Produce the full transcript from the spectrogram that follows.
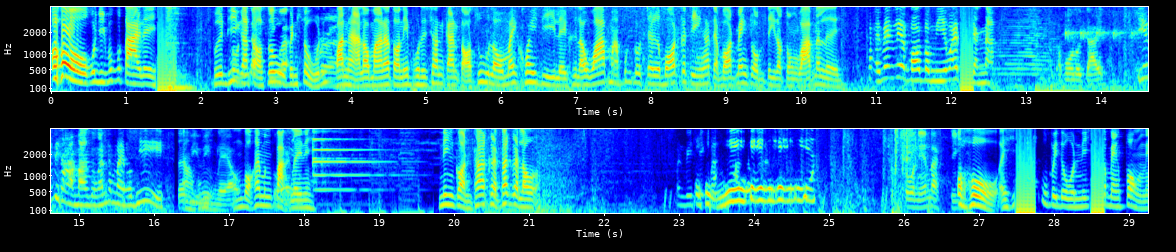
โอ้โหกูยิงพวกกูตายเลยพื้นที่การต่อสู้เป็นศูนย์ปัญหาเรามานะตอนนี้โพซิชันการต่อสู้เราไม่ค่อยดีเลยคือเราวาร์ปมาปุ๊บเราเจอบอสก็จริงฮะแต่บอสแม่งโจมตีเราตรงวาร์ปนั่นเลยใครแม่งเรียกบอลตรงนี้ไว้อย่างหนักอโปโลใจเอี้ยพี่ถามมาตรงนั้นทำไมวะพี่เติ้ลอ้าวมีวิ่งแล้วมึงบอกให้มึงปักเลยนี่ นิ่งก่อนถ้าเกิดถ้าเกิดเรา มันมีโอ้ทิกโหปะตัวเนี้ยหนักจริง โอ้โหไอ้เหี้ยกูไปโดนนี่กระแมงป่องใน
